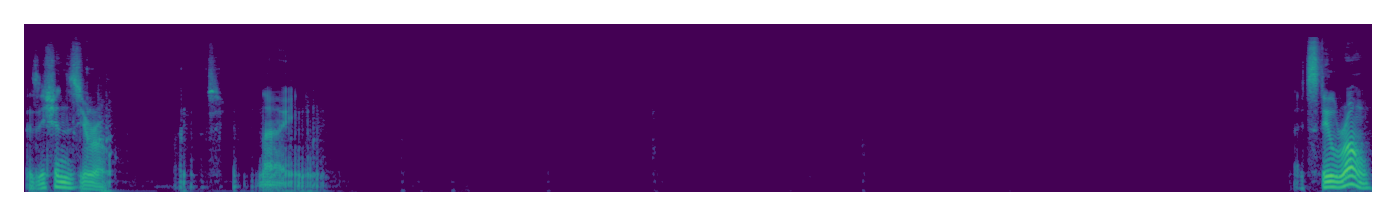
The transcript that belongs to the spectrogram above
Position zero. Nine. It's still wrong.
